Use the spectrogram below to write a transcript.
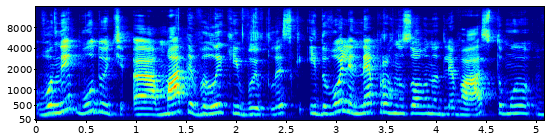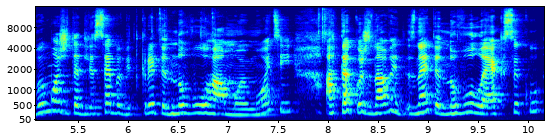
вони будуть е, мати великий виплеск і доволі непрогнозовано для вас. Тому ви можете для себе відкрити нову гамму емоцій, а також навіть знаєте нову лексику.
